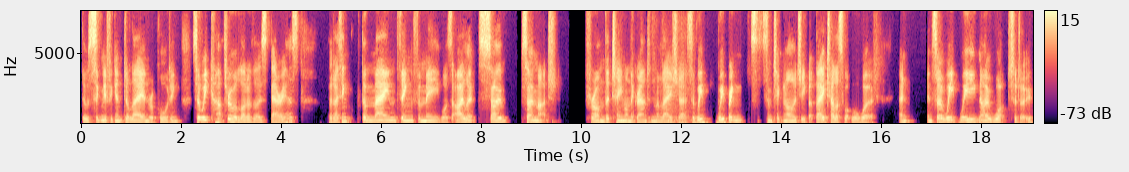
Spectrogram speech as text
There was significant delay in reporting. So we cut through a lot of those barriers. But I think the main thing for me was I learned so, so much from the team on the ground in Malaysia. So we we bring some technology, but they tell us what will work. And and so we, we know what to do.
